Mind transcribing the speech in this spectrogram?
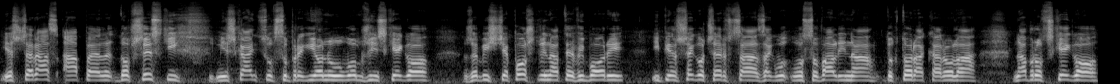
Jeszcze raz apel do wszystkich mieszkańców subregionu łomżyńskiego, żebyście poszli na te wybory i 1 czerwca zagłosowali na doktora Karola Nawrockiego,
